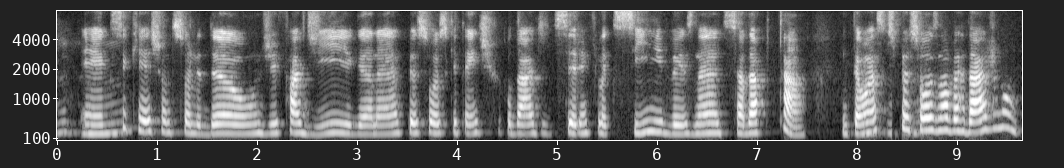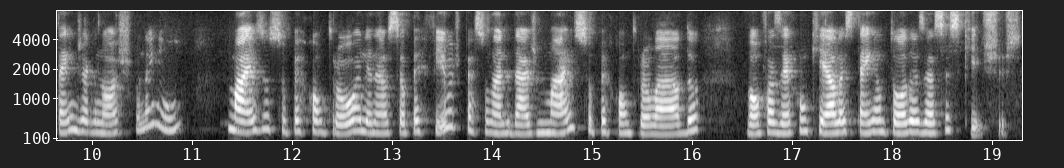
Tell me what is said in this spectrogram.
uhum. é, que se queixam de solidão, de fadiga, né, pessoas que têm dificuldade de serem flexíveis, né, de se adaptar. Então, essas uhum. pessoas, na verdade, não têm diagnóstico nenhum, mas o supercontrole, né, o seu perfil de personalidade mais supercontrolado vão fazer com que elas tenham todas essas queixas.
